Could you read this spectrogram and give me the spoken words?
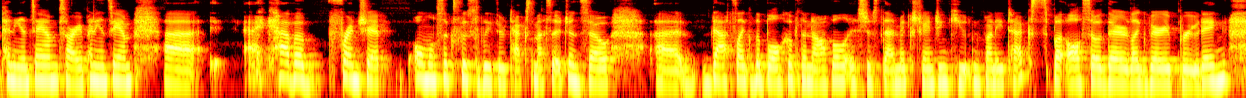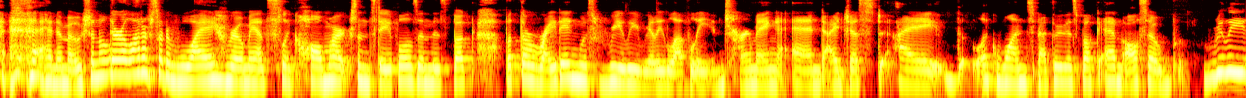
Penny and Sam, sorry, Penny and Sam, uh, have a friendship almost exclusively through text message and so uh, that's like the bulk of the novel is just them exchanging cute and funny texts but also they're like very brooding and emotional. There are a lot of sort of YA romance like hallmarks and staples in this book but the writing was really really lovely and charming and I just I like one sped through this book and also really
